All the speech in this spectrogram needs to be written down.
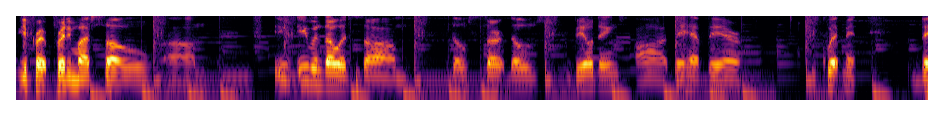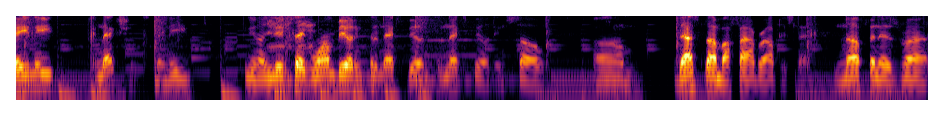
Yeah, pre- pretty much. So, um, e- even though it's um, those cert- those buildings are they have their equipment, they need connections. They need, you know, you need to take one building to the next building to the next building. So, um, that's done by fiber optics now. Nothing is run.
